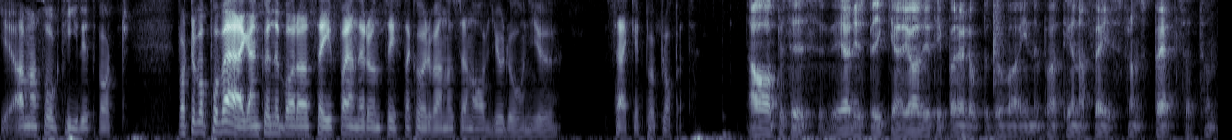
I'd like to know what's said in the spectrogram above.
ja, man såg tidigt vart, vart det var på väg. Han kunde bara safea henne runt sista kurvan och sen avgjorde hon ju säkert på upploppet. Ja, precis. Vi hade ju spikat, jag hade ju tippat det loppet och var inne på Athena Face från spets. Att hon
